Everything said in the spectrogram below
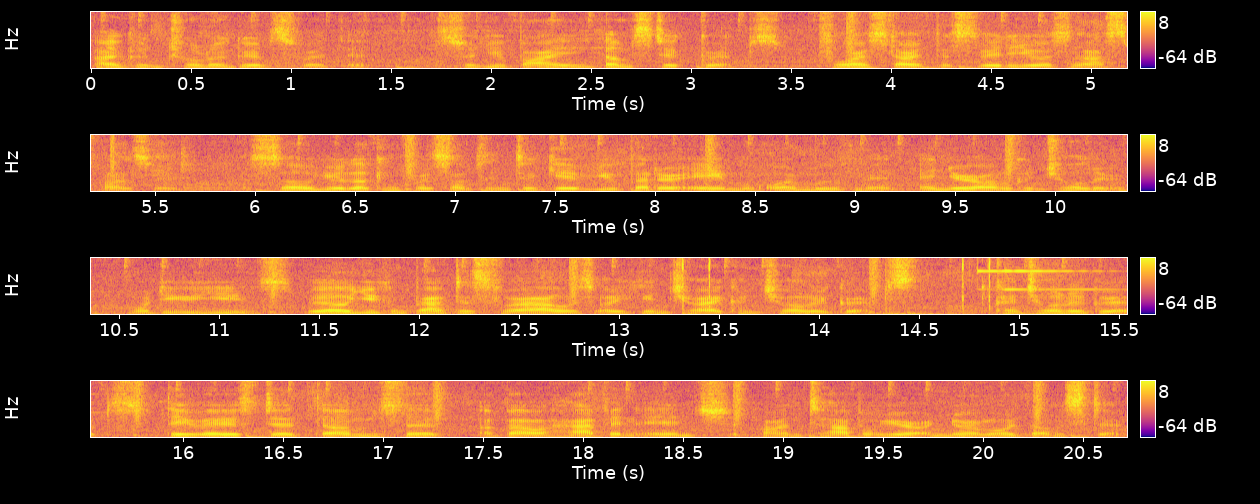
Are controller grips with it? so you buy thumbstick grips? Before I start, this video is not sponsored. So you're looking for something to give you better aim or movement, and you're on controller. What do you use? Well, you can practice for hours or you can try controller grips. Controller grips. They raise the thumbstick about half an inch on top of your normal thumbstick,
